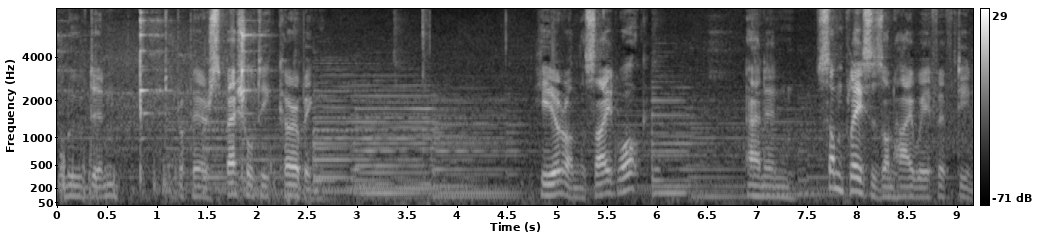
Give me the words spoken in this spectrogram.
moved in to prepare specialty curbing. Here on the sidewalk and in some places on Highway 15.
